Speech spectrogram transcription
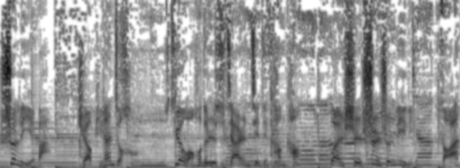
顺利也罢只要平安就好。愿往后的日子家人健健康康万事顺顺利利早安。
